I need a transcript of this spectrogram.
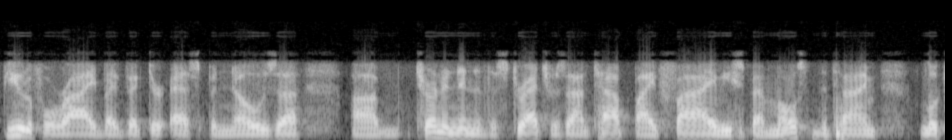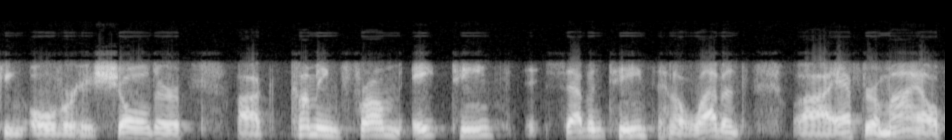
Beautiful ride by Victor Espinoza. Um, turning into the stretch was on top by five. He spent most of the time looking over his shoulder. Uh, coming from 18th, 17th, and 11th uh, after a mile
